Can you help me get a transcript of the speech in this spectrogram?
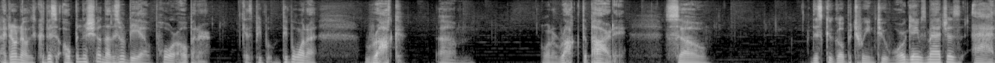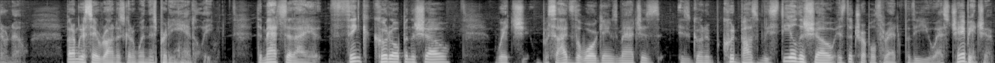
I don't know. Could this open the show? No, this would be a poor opener because people people want to rock, um, want to rock the party. So this could go between two War Games matches. I don't know, but I'm going to say Ronda's going to win this pretty handily. The match that I think could open the show, which besides the War Games matches is going to could possibly steal the show, is the triple threat for the U.S. Championship.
